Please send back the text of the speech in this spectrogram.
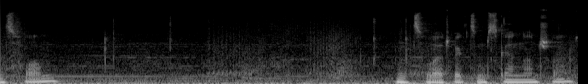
Lebensform. Und zu weit weg zum Scannen anscheinend.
